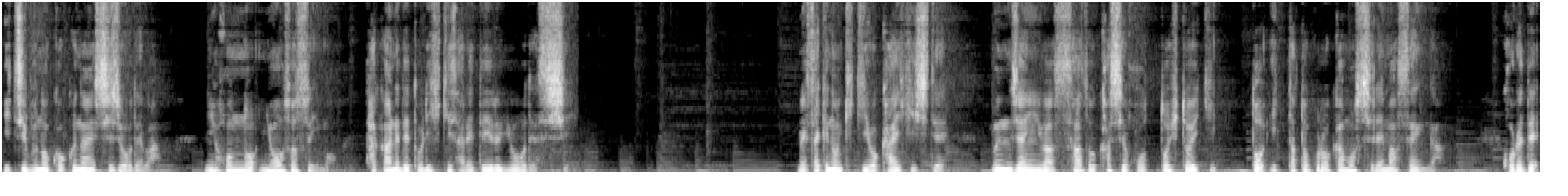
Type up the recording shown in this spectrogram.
一部の国内市場では日本の尿素水も高値で取引されているようですし、目先の危機を回避して、ムンジェインはさぞかしほっと一息といったところかもしれませんが、これで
